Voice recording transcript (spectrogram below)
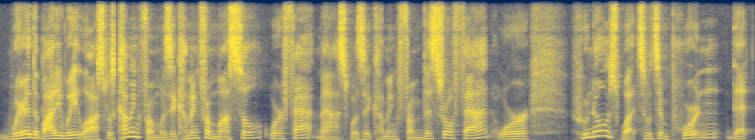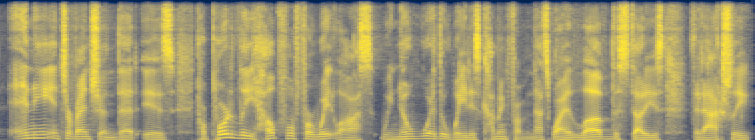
where the body weight loss was coming from. Was it coming from muscle or fat mass? Was it coming from visceral fat or who knows what? So it's important that any intervention that is purportedly helpful for weight loss, we know where the weight is coming from. And that's why I love the studies that actually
